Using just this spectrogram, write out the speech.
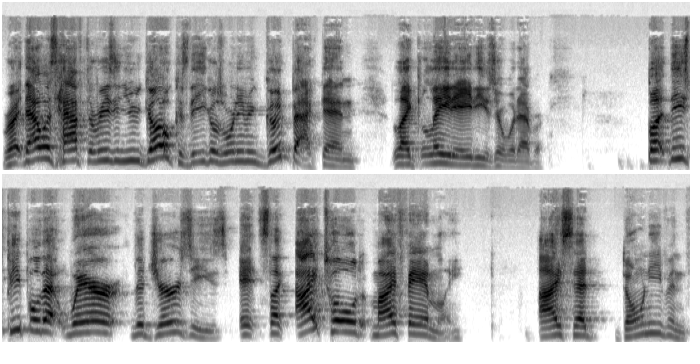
right? That was half the reason you go because the Eagles weren't even good back then, like late 80s or whatever. But these people that wear the jerseys, it's like I told my family, I said, don't even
